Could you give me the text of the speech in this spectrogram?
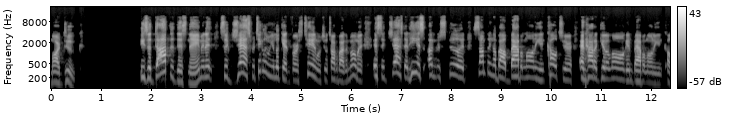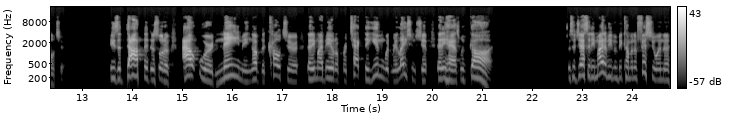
Marduk. He's adopted this name, and it suggests, particularly when you look at verse 10, which we'll talk about in a moment, it suggests that he has understood something about Babylonian culture and how to get along in Babylonian culture. He's adopted the sort of outward naming of the culture that he might be able to protect the inward relationship that he has with God. It suggests that he might have even become an official in the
